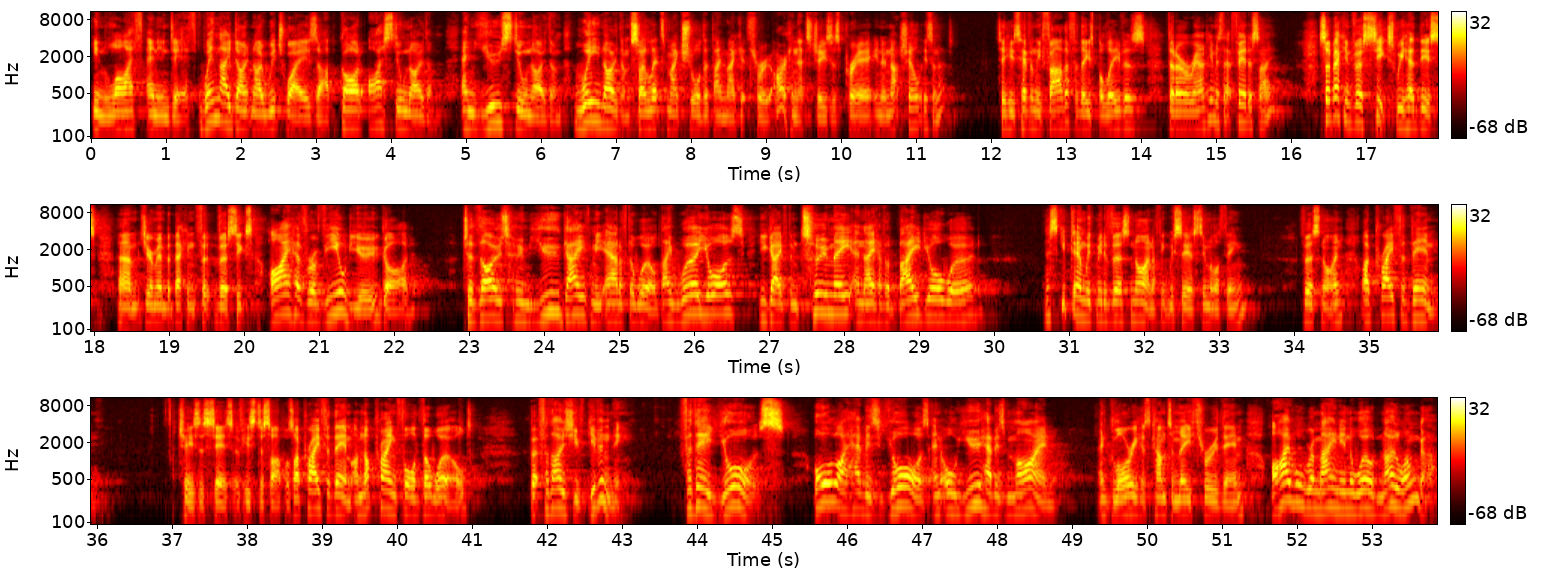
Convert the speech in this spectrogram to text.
in life and in death, when they don't know which way is up, God, I still know them and you still know them. We know them, so let's make sure that they make it through. I reckon that's Jesus' prayer in a nutshell, isn't it? To his heavenly Father for these believers that are around him. Is that fair to say? So back in verse 6, we had this. Um, do you remember back in verse 6? I have revealed you, God, to those whom you gave me out of the world. They were yours, you gave them to me, and they have obeyed your word. Now skip down with me to verse 9. I think we see a similar thing. Verse 9 I pray for them, Jesus says of his disciples. I pray for them. I'm not praying for the world, but for those you've given me, for they're yours. All I have is yours, and all you have is mine and glory has come to me through them. I will remain in the world no longer,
